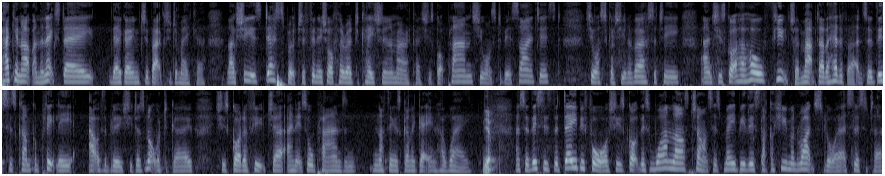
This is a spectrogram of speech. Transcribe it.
packing up, and the next day they're going to back to Jamaica. Now she is desperate to finish off her education in America. She's got plans. She wants to be a scientist. She wants to go to university, and she's got her whole future mapped out ahead of her. And so this has come completely out of the blue. She does not want to go. She's got a future, and it's all planned, and nothing is going to get in her way. Yep. And so this is the day before she's got this one last chance. As maybe this like a human rights lawyer, a solicitor,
